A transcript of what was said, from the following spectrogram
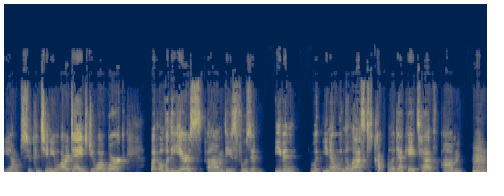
you know to continue our day and to do our work but over the years um, these foods that even you know in the last couple of decades have um, hmm,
